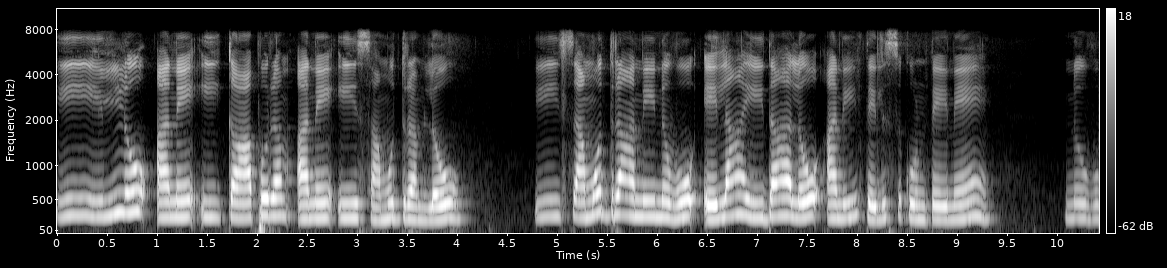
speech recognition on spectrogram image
ఈ ఇల్లు అనే ఈ కాపురం అనే ఈ సముద్రంలో ఈ సముద్రాన్ని నువ్వు ఎలా ఈదాలో అని తెలుసుకుంటేనే నువ్వు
